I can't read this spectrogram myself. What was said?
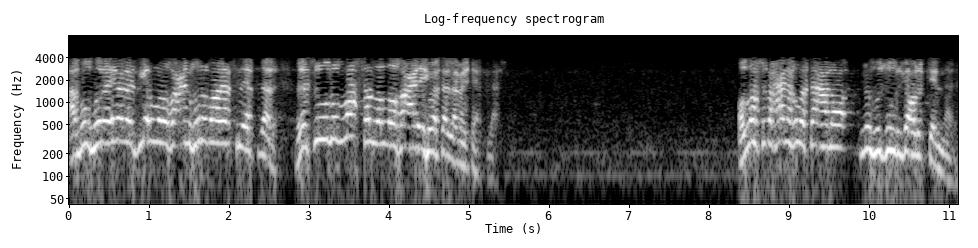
Abu Hurayra radhiyallohu anhu rivoyat qilyaptilar. Rasululloh sallallohu alayhi va sallam aytadilar. Alloh subhanahu va taoloni huzuriga olib kelinadi.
